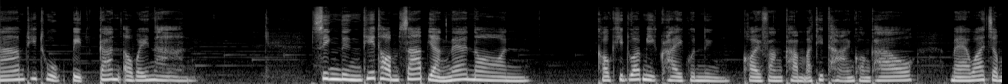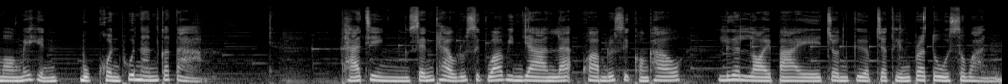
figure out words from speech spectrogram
น้ำที่ถูกปิดกั้นเอาไว้นาน สิ่งหนึ่งที่ทอมทราบอย่างแน่นอน เขาคิดว่ามีใครคนหนึ่งคอยฟังคำอธิษฐานของเขา แม้ว่าจะมองไม่เห็นบุคคลผู้นั้นก็ตาม แท้จริงเซนแคลรู้สึกว่าวิญญาณและความรู้สึกของเขาเลื่อนลอยไปจนเกือบจะถึงประตูสวรรค์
